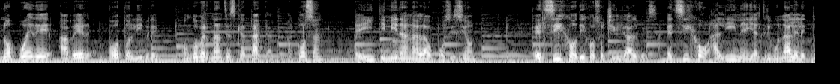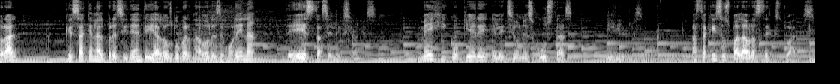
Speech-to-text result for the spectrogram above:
no puede haber voto libre con gobernantes que atacan, acosan e intimidan a la oposición. Exijo, dijo Xochil Gálvez, exijo al INE y al Tribunal Electoral que saquen al presidente y a los gobernadores de Morena de estas elecciones. México quiere elecciones justas y libres. Hasta aquí sus palabras textuales.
